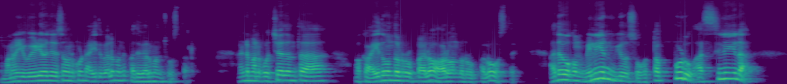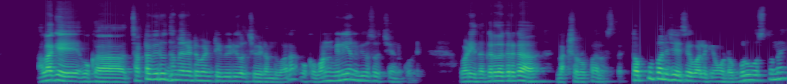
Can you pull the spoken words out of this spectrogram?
మనం ఈ వీడియో చేసాం అనుకుంటే ఐదు వేల మంది పదివేల మంది చూస్తారు. అంటే మనకు వచ్చేదంతా ఒక ఐదు వందల రూపాయలు ఆరు వందల రూపాయలు వస్తాయి. అదే ఒక మిలియన్ వ్యూస్ ఒక తప్పుడు అశ్లీల అలాగే ఒక చట్టవిరుద్ధమైనటువంటి వీడియోలు చేయడం ద్వారా ఒక వన్ మిలియన్ వ్యూస్ వచ్చాయి అనుకోండి వాడికి దగ్గర దగ్గరగా లక్ష రూపాయలు వస్తాయి. తప్పు పని చేసే వాళ్ళకి ఏమో డబ్బులు వస్తున్నాయి.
